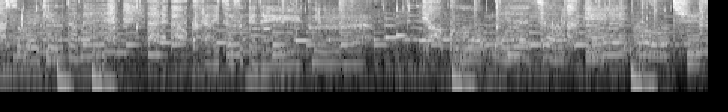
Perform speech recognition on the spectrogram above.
明日も生きるため誰かを食らい続けていく。汚れた命で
